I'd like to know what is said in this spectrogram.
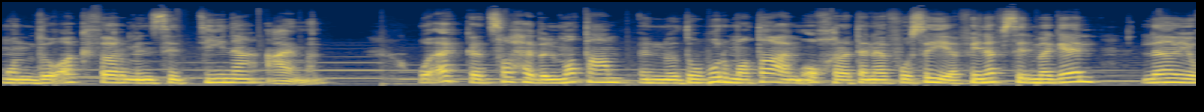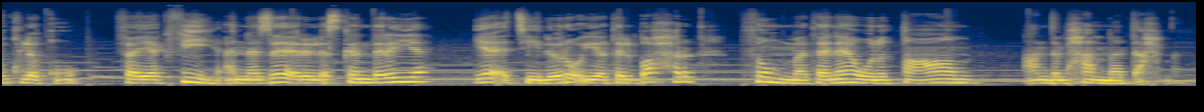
منذ أكثر من ستين عاماً. وأكد صاحب المطعم أن ظهور مطاعم أخرى تنافسية في نفس المجال لا يقلقه فيكفيه أن زائر الإسكندرية يأتي لرؤية البحر ثم تناول الطعام عند محمد أحمد.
